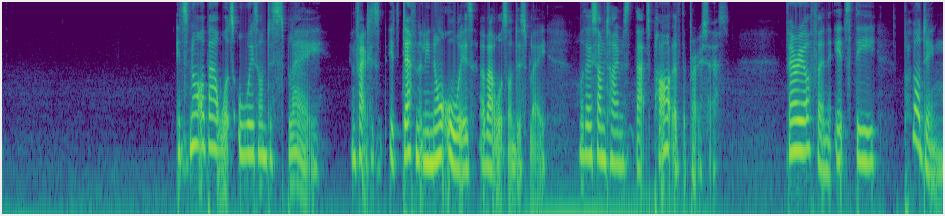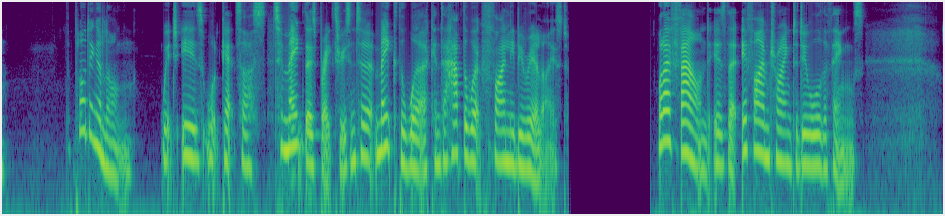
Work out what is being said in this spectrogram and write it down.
It's not about what's always on display. In fact, it's, it's definitely not always about what's on display, although sometimes that's part of the process. Very often, it's the plodding, the plodding along, which is what gets us to make those breakthroughs and to make the work and to have the work finally be realized. What I've found is that if I'm trying to do all the things,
